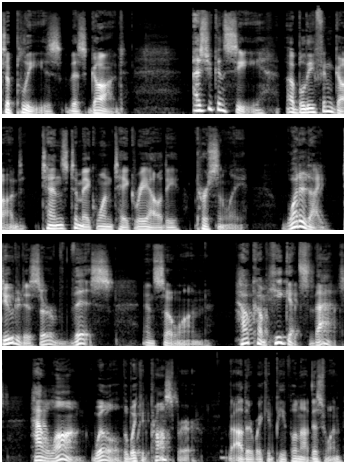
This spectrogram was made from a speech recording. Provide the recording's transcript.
to please this God. As you can see, a belief in God tends to make one take reality personally. What did I do to deserve this? And so on. How come he gets that? How long will the wicked prosper? Other wicked people, not this one.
